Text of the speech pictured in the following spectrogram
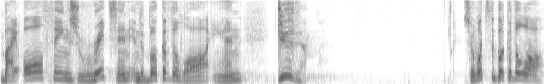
by all things written in the book of the law and do them. So, what's the book of the law?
